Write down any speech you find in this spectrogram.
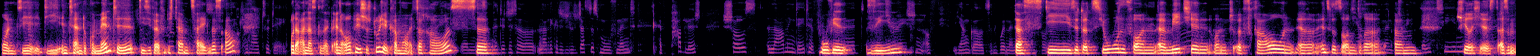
und Sie, die internen Dokumente, die Sie veröffentlicht haben, zeigen das auch. Oder anders gesagt, eine europäische Studie kam heute raus, äh, wo wir sehen, dass die Situation von äh, Mädchen und äh, Frauen äh, insbesondere ähm, schwierig ist. Also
